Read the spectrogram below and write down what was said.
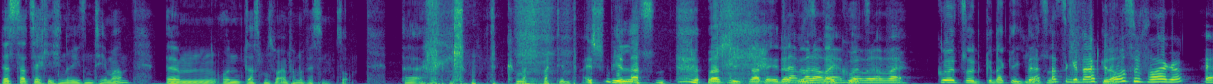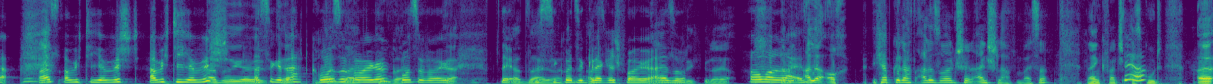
das ist tatsächlich ein Riesenthema ähm, und das muss man einfach nur wissen. So, äh, da können wir es bei dem Beispiel lassen, was mich gerade erinnert, Bleib mal dabei, kurz, bleib mal dabei. Kurz und knackig. Ja, weißt du? hast du gedacht, Genau. große Folge? Ja. Was? Habe ich dich erwischt? Habe ich dich erwischt? Hast du erwischt? Hast du gedacht, Ja, große sein, Folge? Große Folge. Ja, sein, das ist die kurze knackig Folge. Also, Wieder, ja. hau mal rein. alle auch. Ich habe gedacht, alle sollen schön einschlafen, weißt du? Nein, Quatsch, Ja. ist gut. Äh,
